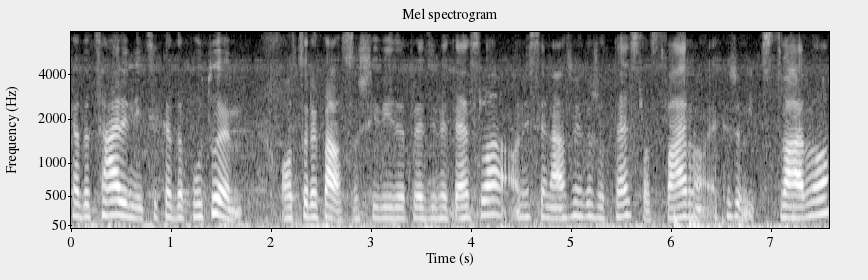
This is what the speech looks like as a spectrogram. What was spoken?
kada carinici, kada putujem, otvore pasoš i vide prezime Tesla, oni se nazvaju i kažu Tesla, stvarno, ja kažem stvarno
